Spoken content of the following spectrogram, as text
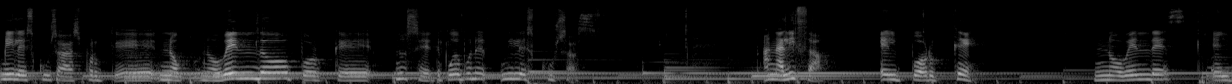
mil excusas, porque no, no vendo, porque, no sé, te puedo poner mil excusas. Analiza el por qué no vendes, el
